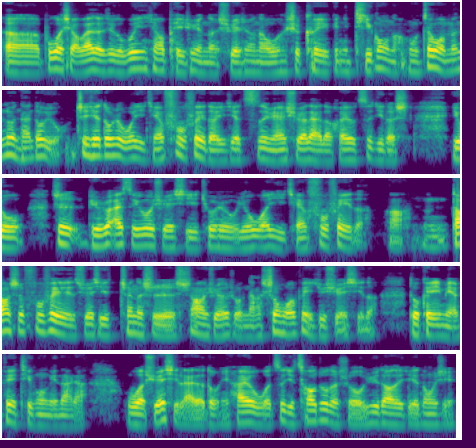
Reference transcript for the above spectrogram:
呃，不过小歪的这个微营销培训的学生呢，我是可以给你提供的，我在我们论坛都有，这些都是我以前付费的一些资源学来的，还有自己的有这，比如说 SEO 学习，就是有我以前付费的啊，嗯，当时付费学习真的是上学的时候拿生活费去学习的，都可以免费提供给大家。我学习来的东西，还有我自己操作的时候遇到的一些东西，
